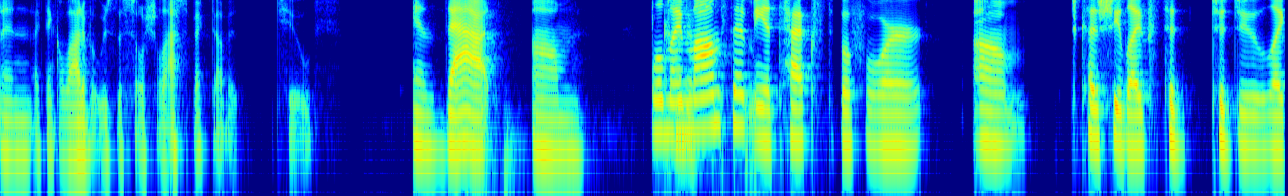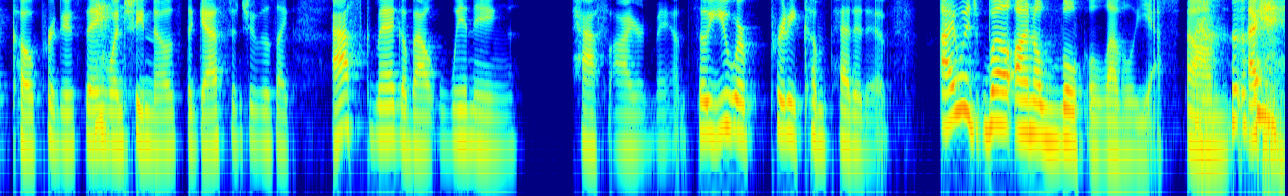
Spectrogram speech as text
And I think a lot of it was the social aspect of it too. And that, um, well, my of, mom sent me a text before, um, because she likes to to do like co-producing when she knows the guest, and she was like, "Ask Meg about winning half Ironman." So you were pretty competitive. I was well on a local level. Yes, um, I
